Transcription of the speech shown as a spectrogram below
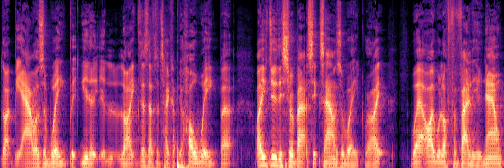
like be hours a week, but you know, like doesn't have to take up your whole week. But I do this for about six hours a week, right? Where I will offer value. Now,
